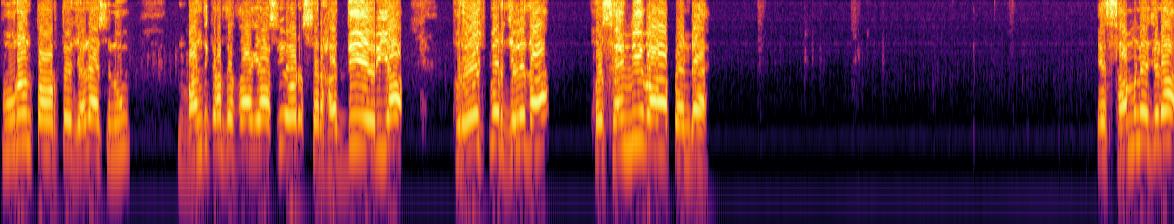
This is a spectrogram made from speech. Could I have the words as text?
ਪੂਰਨ ਤੌਰ ਤੇ ਜਿਹੜਾ ਇਸ ਨੂੰ ਬੰਦ ਕਰ ਦਿੱਤਾ ਗਿਆ ਸੀ ਔਰ ਸਰਹੱਦੀ ਏਰੀਆ ਫਿਰੋਜ਼ਪੁਰ ਜ਼ਿਲ੍ਹੇ ਦਾ ਹੁਸੈਨੀ ਵਾਲਾ ਪਿੰਡ ਹੈ। ਇਹ ਸਾਹਮਣੇ ਜਿਹੜਾ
